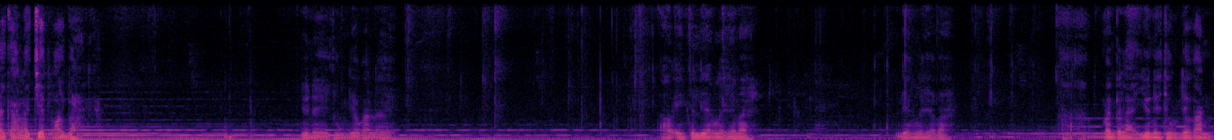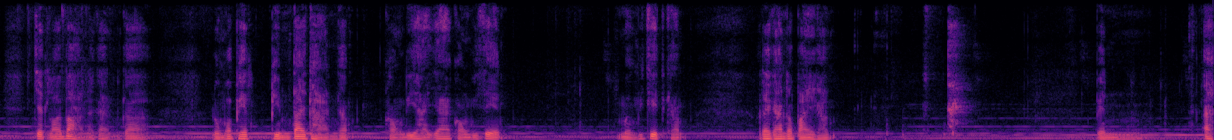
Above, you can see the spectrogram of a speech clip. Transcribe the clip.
รายการละ 700 บาทครับ อยู่ในถุงเดียวกันเลย เอาเองจะเรียงเลยใช่ไหมเรียงเลยใช่ปะอ่าไม่เป็นไร อยู่ในถุงเดียวกัน 700 บาทแล้วกันก็ หลวงพ่อเพชรพิมพ์ใต้ฐานครับ ของดีหายากของพิเศษ เมืองพิจิตรครับ รายการต่อไปครับ เป็นอะ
